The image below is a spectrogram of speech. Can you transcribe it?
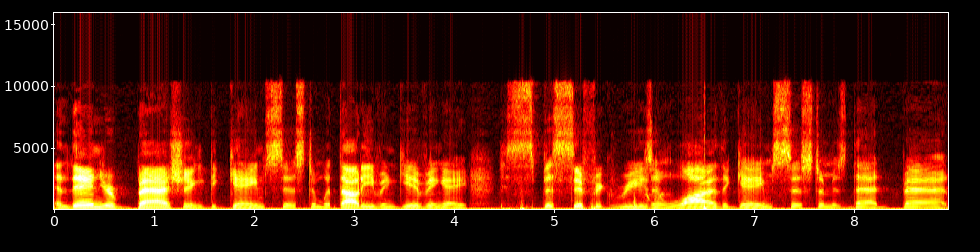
And then you're bashing the game system without even giving a specific reason why the game system is that bad.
